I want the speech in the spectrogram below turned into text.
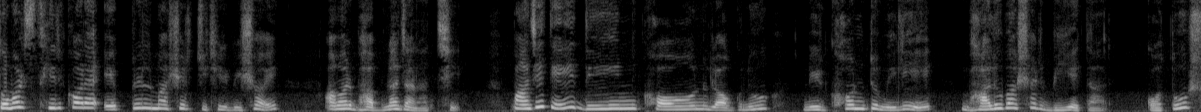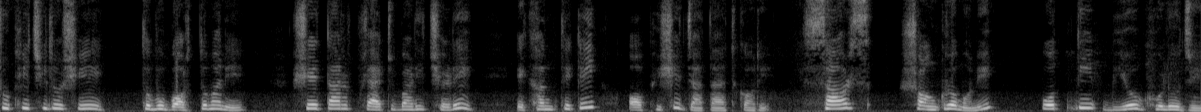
তোমার স্থির করা এপ্রিল মাসের চিঠির বিষয়ে আমার ভাবনা জানাচ্ছি। পাঁজিতে দিন, ক্ষণ, লগ্ন, নির্ঘণ্ট মিলিয়ে ভালোবাসার বিয়ে তার। কত সুখী ছিল সে, তবু বর্তমানে সে তার ফ্ল্যাট বাড়ি ছেড়ে এখান থেকেই অফিসে যাতায়াত করে। সার্স সংক্রমণে পত্নী বিয়োগ হলো যে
